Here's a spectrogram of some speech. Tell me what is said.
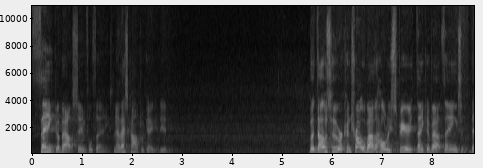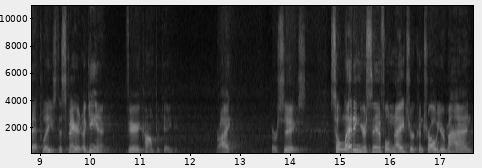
think about sinful things. Now, that's complicated, isn't it? But those who are controlled by the Holy Spirit think about things that please the Spirit. Again, very complicated, right? Verse 6 so letting your sinful nature control your mind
